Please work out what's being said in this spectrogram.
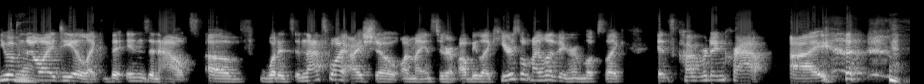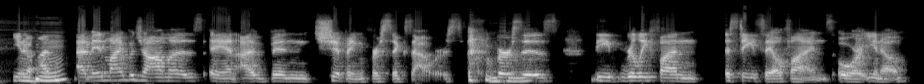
you have Yeah. no idea like the ins and outs of what it's and that's why i show on my instagram i'll be like here's what my living room looks like it's covered in crap i you know I'm, mm-hmm. I'm in my pajamas and i've been shipping for six hours mm-hmm. versus the really fun estate sale finds or you know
